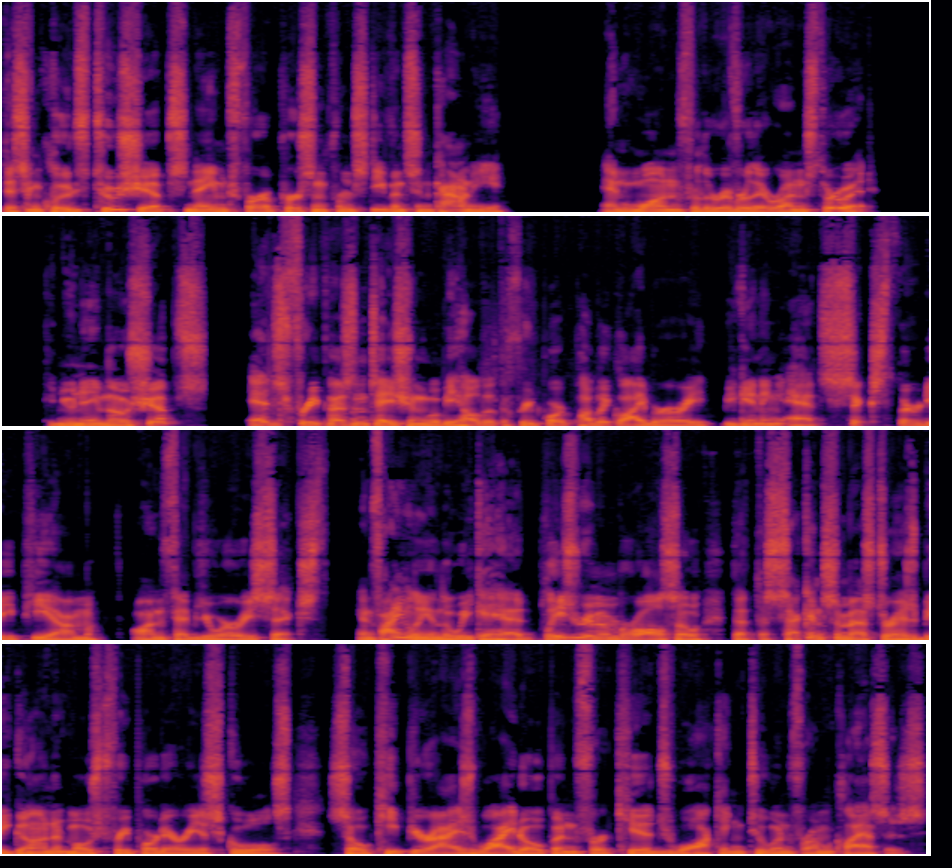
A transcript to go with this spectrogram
This includes two ships named for a person from Stephenson County and one for the river that runs through it. Can you name those ships? Ed's free presentation will be held at the Freeport Public Library beginning at 6:30 p.m. on February 6th. And finally, in the week ahead, please remember also that the second semester has begun at most Freeport area schools, so keep your eyes wide open for kids walking to and from classes.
